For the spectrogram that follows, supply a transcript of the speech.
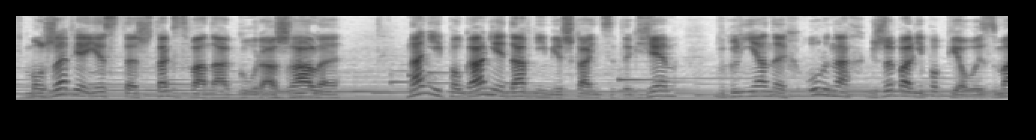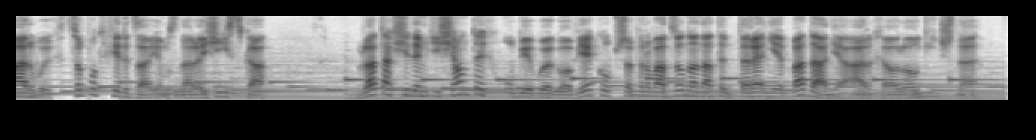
W Morzewie jest też tak zwana Góra Żale. Na niej poganie, dawni mieszkańcy tych ziem, w glinianych urnach grzebali popioły zmarłych, co potwierdzają znaleziska. W latach 70. ubiegłego wieku przeprowadzono na tym terenie badania archeologiczne.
